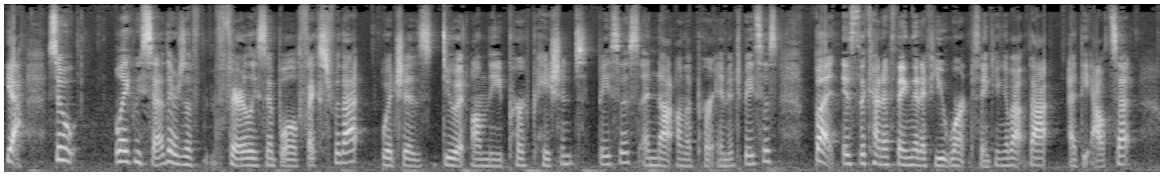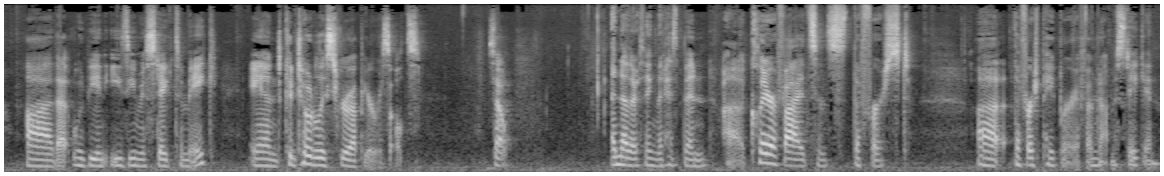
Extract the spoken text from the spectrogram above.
Yeah, so like we said, there's a fairly simple fix for that, which is do it on the per patient basis and not on the per image basis. But it's the kind of thing that if you weren't thinking about that at the outset, uh, that would be an easy mistake to make and could totally screw up your results. So another thing that has been uh, clarified since the first uh, the first paper, if I'm not mistaken.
